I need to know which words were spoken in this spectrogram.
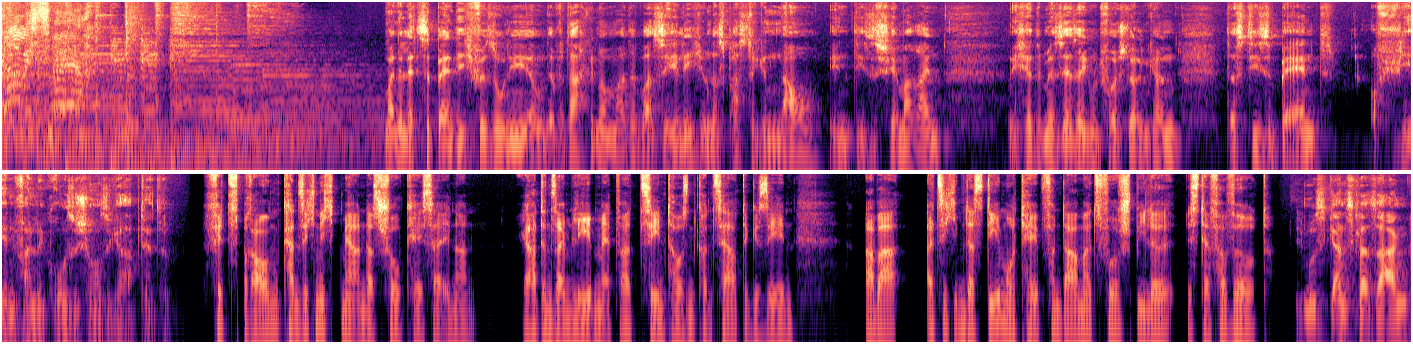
gar nichts mehr. Meine letzte Band, die ich für Sony unter Verdacht genommen hatte, war Selig und das passte genau in dieses Schema rein. Ich hätte mir sehr, sehr gut vorstellen können, dass diese Band auf jeden Fall eine große Chance gehabt hätte. Fitz Braum kann sich nicht mehr an das Showcase erinnern. Er hat in seinem Leben etwa 10.000 Konzerte gesehen. Aber als ich ihm das Demo-Tape von damals vorspiele, ist er verwirrt. Ich muss ganz klar sagen,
